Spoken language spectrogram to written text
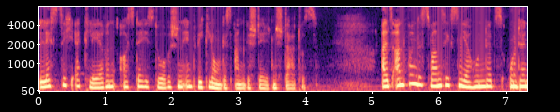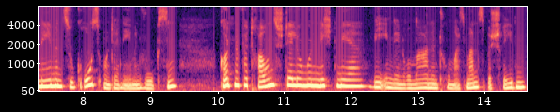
lässt sich erklären aus der historischen Entwicklung des Angestelltenstatus. Als Anfang des 20. Jahrhunderts Unternehmen zu Großunternehmen wuchsen, konnten Vertrauensstellungen nicht mehr, wie in den Romanen Thomas Manns beschrieben,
